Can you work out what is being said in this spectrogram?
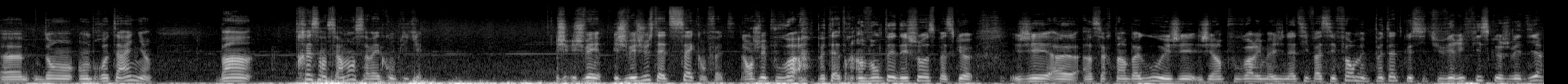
euh, en Bretagne, ben très sincèrement, ça va être compliqué je, vais, juste être sec en fait. Alors je vais pouvoir peut-être inventer des choses parce que j'ai euh, un certain bagou et j'ai un pouvoir imaginatif assez fort, mais peut-être que si tu vérifies ce que je vais dire,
